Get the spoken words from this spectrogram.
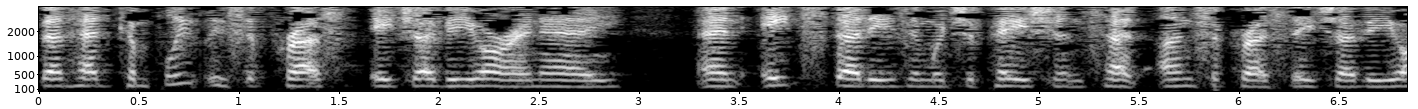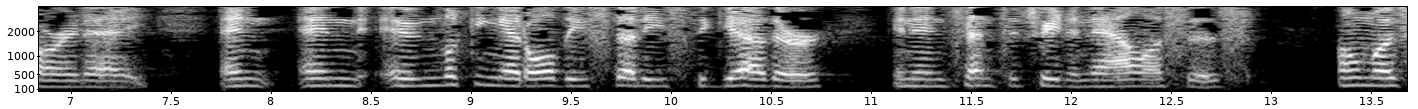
that had completely suppressed HIV RNA, and eight studies in which the patients had unsuppressed HIV RNA. And, and in looking at all these studies together in intent to treat analysis, almost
